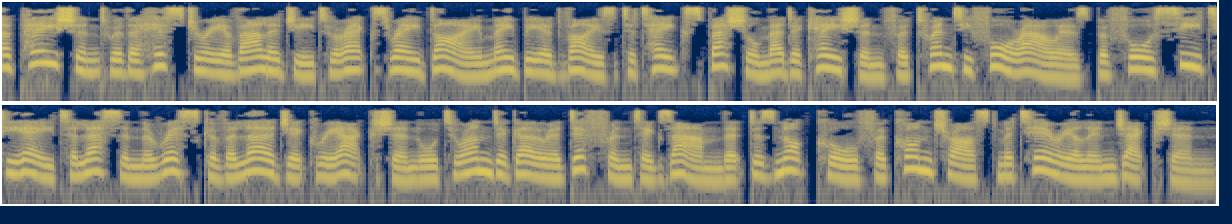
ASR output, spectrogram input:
A patient with a history of allergy to X-ray dye may be advised to take special medication for 24 hours before CTA to lessen the risk of allergic reaction or to undergo a different exam that does not call for contrast material injection.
